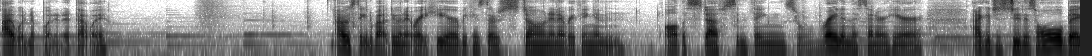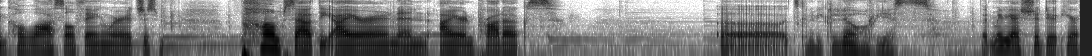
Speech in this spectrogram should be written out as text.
I wouldn't have pointed it that way. I was thinking about doing it right here because there's stone and everything and all the stuffs and things right in the center here. I could just do this whole big colossal thing where it's just pumps out the iron and iron products. Uh, it's going to be glorious. But maybe I should do it here.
